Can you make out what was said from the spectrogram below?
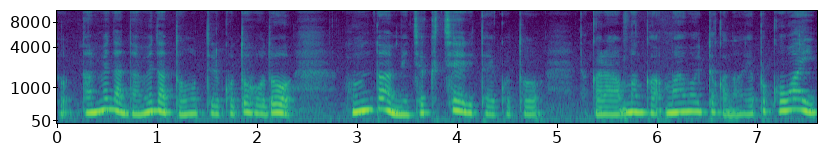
そう。ダメだダメだと思ってることほど本当はめちゃくちゃやりたいことからなんか前も言ったかなやっぱ怖いっ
